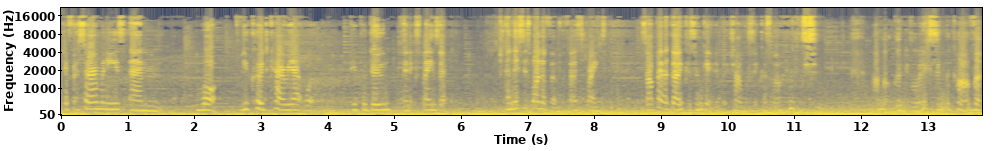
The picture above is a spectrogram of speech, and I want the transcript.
different ceremonies and what you could carry out, what people do, and explains it. And this is one of them, first grains. So I better go because I'm getting a bit travel sick as well. I'm not good with all this in the car, but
